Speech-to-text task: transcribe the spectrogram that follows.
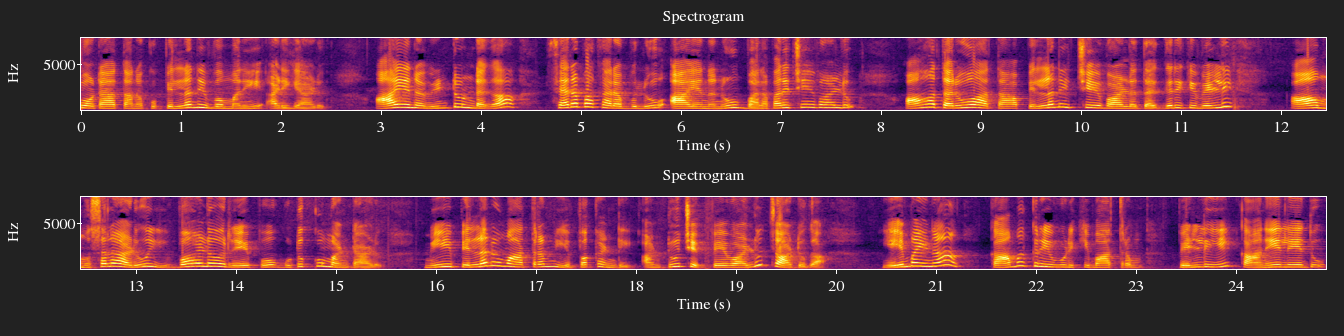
చోట తనకు పిల్లనివ్వమని అడిగాడు. ఆయన వింటుండగా శరభకరబులు ఆయనను బలపరిచేవాళ్ళు. ఆ తరువాత పిల్లనిచ్చే వాళ్ళ దగ్గరికి వెళ్ళి ఆ ముసలాడు ఇవ్వాళో రేపో గుటుక్కుమంటాడు. మీ పిల్లను మాత్రం ఇవ్వకండి అంటూ చెప్పేవాళ్ళు చాటుగా. ఏమైనా కామగ్రీవుడికి మాత్రం పెళ్ళి కానేలేదు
